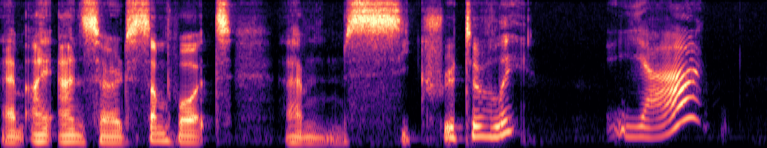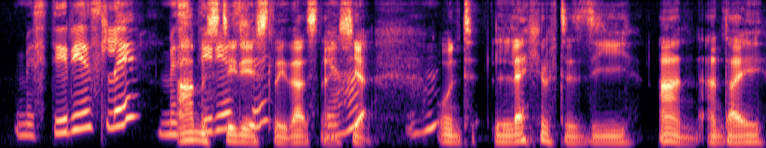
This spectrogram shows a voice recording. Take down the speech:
um, I answered somewhat um, secretively. Ja, mysteriously. Ah, mysteriously, that's nice, Ja. yeah. Und lächelte sie an. And I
